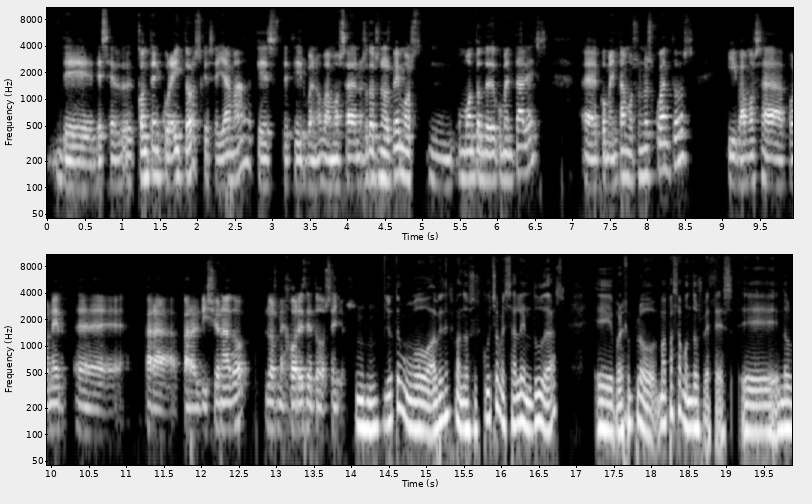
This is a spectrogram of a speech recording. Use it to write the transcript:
de, de ser content curators, que se llama, que es decir, bueno, vamos a, nosotros nos vemos mm, un montón de documentales, eh, comentamos unos cuantos y vamos a poner eh, para, para el visionado los mejores de todos ellos. Ujú. Yo tengo, a veces cuando os escucho me salen dudas. Eh, por ejemplo, me ha pasado con dos veces, eh, en, dos,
